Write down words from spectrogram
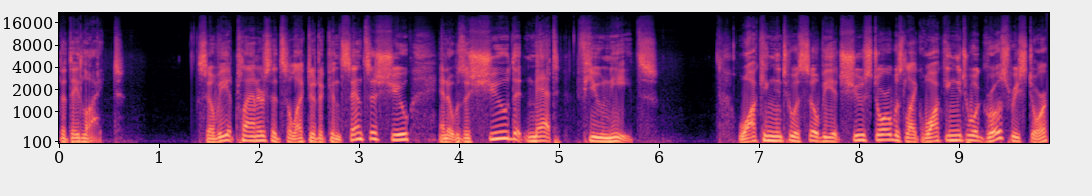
that they liked. Soviet planners had selected a consensus shoe, and it was a shoe that met few needs. Walking into a Soviet shoe store was like walking into a grocery store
